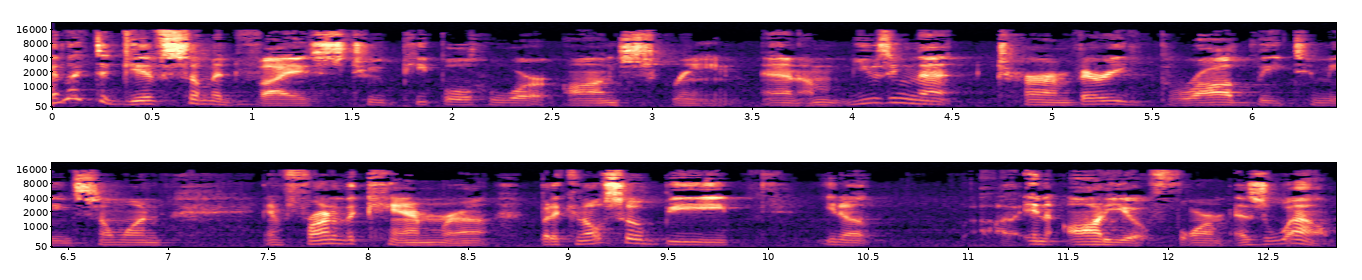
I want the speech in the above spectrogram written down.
I'd like to give some advice to people who are on screen, and I'm using that term very broadly to mean someone in front of the camera, but it can also be, you know, uh, in audio form as well.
